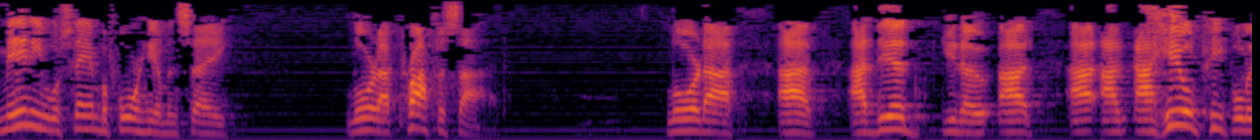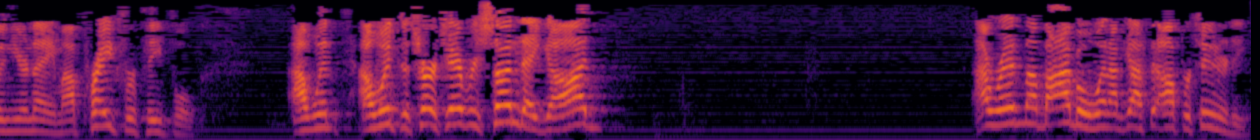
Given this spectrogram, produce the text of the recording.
Many will stand before Him and say, Lord, I prophesied. Lord, I, I, I did, you know, I, I, I healed people in your name. I prayed for people. I went, I went to church every Sunday, God. I read my Bible when I got the opportunity,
